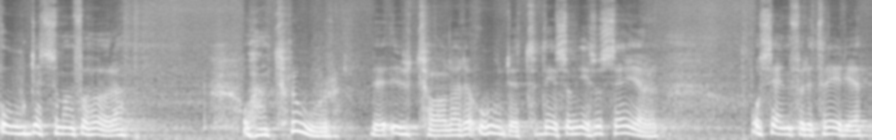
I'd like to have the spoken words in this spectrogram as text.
ordet som man får höra. Och han tror det uttalade ordet, det som Jesus säger. Och sen för det tredje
